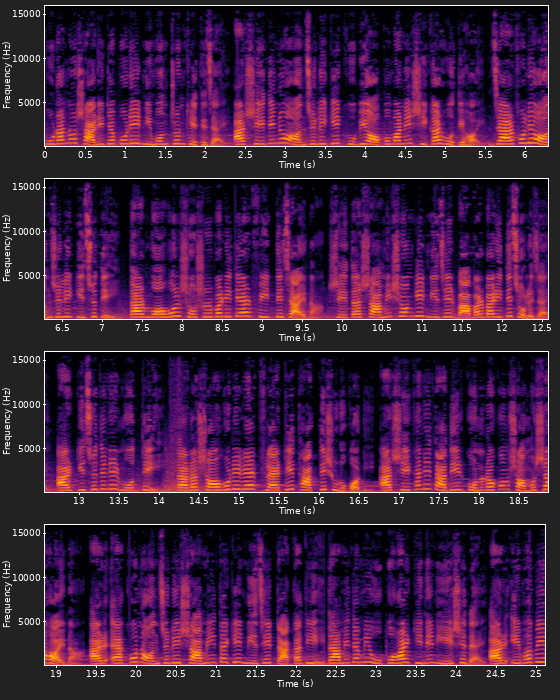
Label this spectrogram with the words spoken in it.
পুরানো শাড়িটা পরে নিমন্ত্রণ খেতে যায়, আর সেদিনও অঞ্জলিকে খুবই অপমানের শিকার হতে হয়, যার ফলে অঞ্জলি কিছুতেই তার মহল শ্বশুরবাড়িতে আর ফিরতে চায় না। সে তার স্বামীর সঙ্গে নিজের বাবার বাড়িতে চলে যায়, আর কিছুদিনের মধ্যেই তারা শহরের এক ফ্ল্যাটে থাকতে শুরু করে, আর সেখানে তাদের কোনো রকম সমস্যা হয় না। আর এখন অঞ্জলির স্বামী তাকে নিজের টাকা দিয়ে দামি দামি উপহার কিনে নিয়ে এসে দেয়। আর এভাবেই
